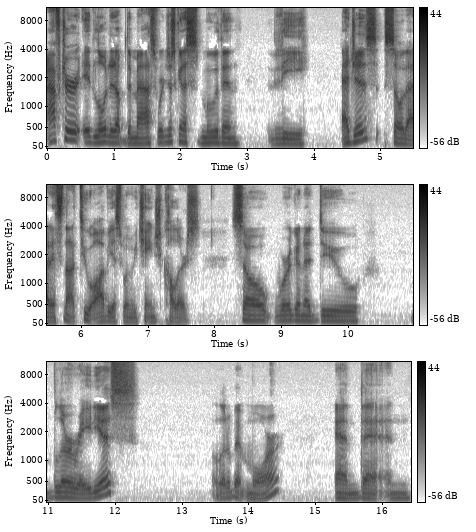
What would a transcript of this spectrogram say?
After it loaded up the mask, we're just gonna smoothen the edges so that it's not too obvious when we change colors. So we're gonna do blur radius a little bit more and then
